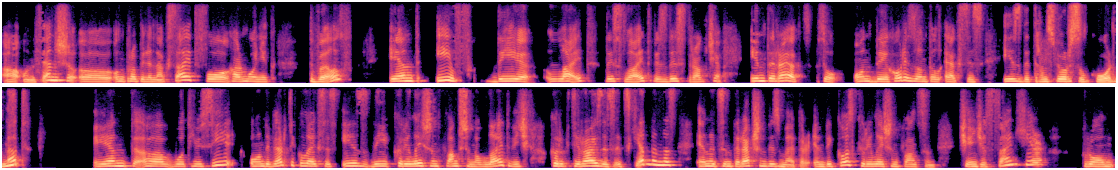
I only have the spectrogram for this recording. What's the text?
uh, on fenchone, uh, on propylene oxide for harmonic 12. And if the light, this light with this structure interacts, so on the horizontal axis is the transversal coordinate, and uh, what you see on the vertical axis is the correlation function of light, which characterizes its handedness and its interaction with matter. And because correlation function changes sign here from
